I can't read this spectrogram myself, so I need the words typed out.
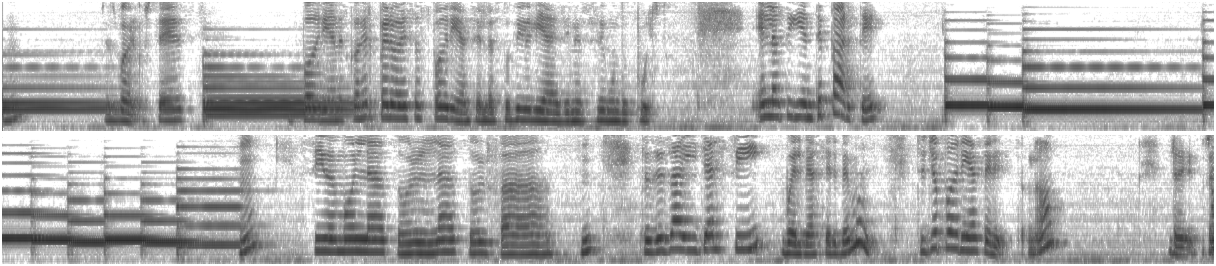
¿Mm? Entonces, bueno, ustedes podrían escoger, pero esas podrían ser las posibilidades en ese segundo pulso. En la siguiente parte, si bemol, la, sol, la, sol, fa. Entonces ahí ya el si vuelve a ser bemol. Entonces yo podría hacer esto, ¿no? Re, re,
